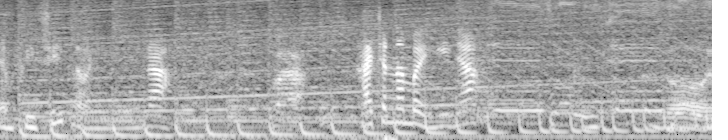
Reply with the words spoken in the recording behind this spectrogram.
Em phí ship là như thế nào và 257 nghìn nhá. Rồi.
